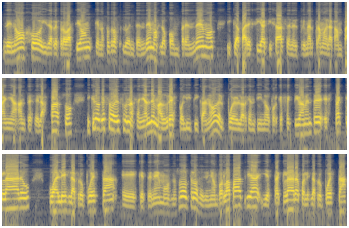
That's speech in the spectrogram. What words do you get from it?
de enojo y de reprobación, que nosotros lo entendemos, lo comprendemos y que aparecía quizás en el primer tramo de la campaña antes de las PASO. Y creo que eso es una señal de madurez política ¿no? del pueblo argentino, porque efectivamente está claro cuál es la propuesta eh, que tenemos nosotros desde Unión por la Patria y está clara cuál es la propuesta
